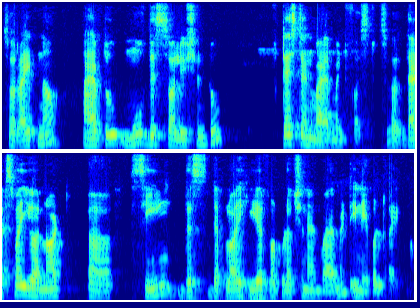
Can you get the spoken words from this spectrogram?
So right now I have to move this solution to test environment first. So that's why you are not uh, seeing this deploy here for production environment enabled right now.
